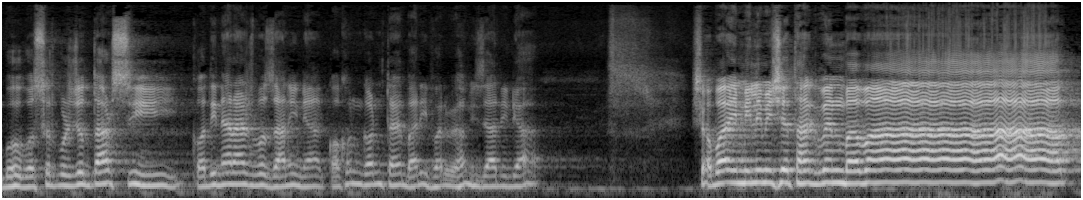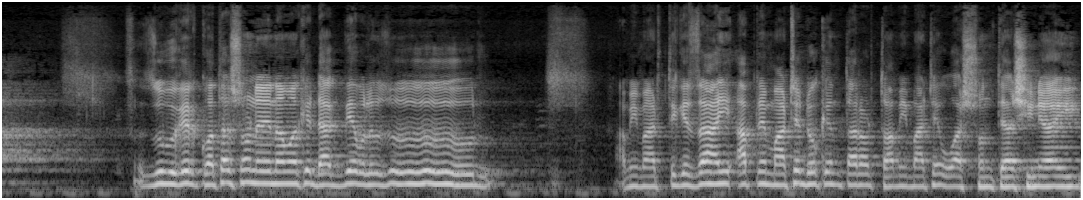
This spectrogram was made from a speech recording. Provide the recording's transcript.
বহু বছর পর্যন্ত আসছি, কদিন আর আসব জানি না, কখন ঘন্টায় বাড়ি ফিরবে আমি জানি না। সবাই মিলেমিশে থাকবেন, বাবা। যুবকের কথা শোনেন, আমাকে ডাক দিয়ে বলে, হুজুর, আমি মাঠ থেকে যাই, আপনি মাঠে ঢোকেন, তার অর্থ আমি মাঠে ওয়াজ শুনতে আসি নাই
